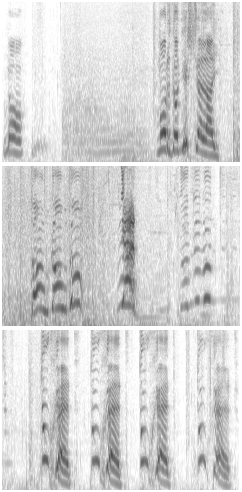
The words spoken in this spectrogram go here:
No, Mordo, nie strzelaj! No, no, no! Nie! No, no, no! Tuchet! Tuchet! Tuchet! Tuchet!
